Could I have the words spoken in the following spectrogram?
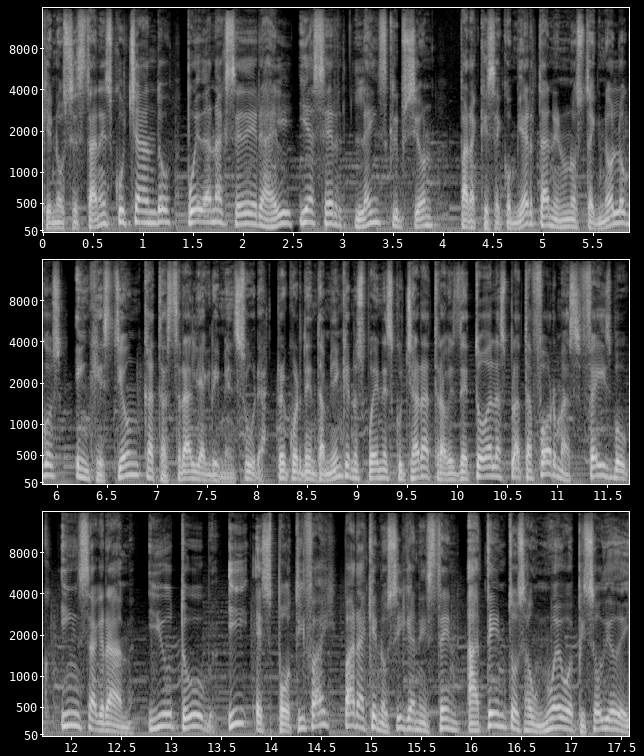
que nos están escuchando puedan acceder a él y hacer la inscripción para que se conviertan en unos tecnólogos en gestión catastral y agrimensura. Recuerden también que nos pueden escuchar a través de todas las plataformas Facebook, Instagram, YouTube y Spotify para que nos sigan y estén atentos a un nuevo episodio de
